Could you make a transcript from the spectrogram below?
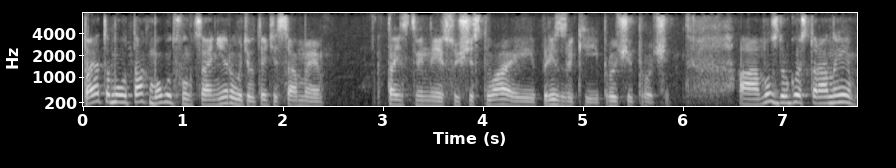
Поэтому так могут функционировать вот эти самые таинственные существа и призраки и прочее, прочее. А, ну, с другой стороны,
